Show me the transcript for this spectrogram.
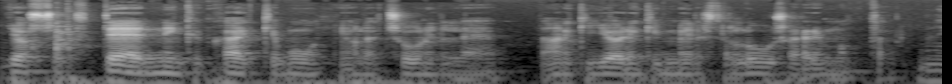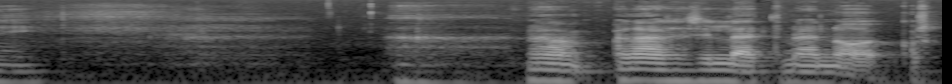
jos et tee niin kuin kaikki muut, niin olet suunnilleen ainakin joidenkin mielestä looseri, mutta... Niin. Mä, mä näen sen silleen, että mä en ole, koska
